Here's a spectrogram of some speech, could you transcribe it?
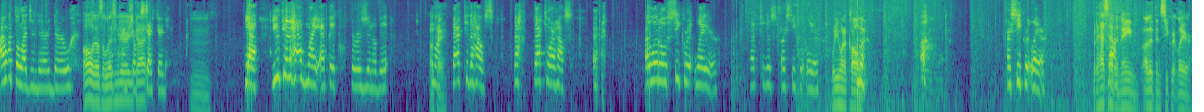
I want the legendary though. Oh, that was a I'm legendary you so got? excited. Mm, Yeah, you can have my epic version of it. Come okay. on, back to the house. Back back to our house. Our little secret lair. Back to this our secret lair. What do you want to call Come it? Our secret lair. But it has to have a name other than Secret Lair.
